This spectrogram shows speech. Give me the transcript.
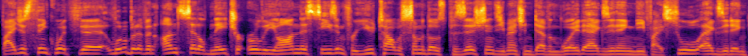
But I just think with the little bit of an unsettled nature early on this season for Utah with some of those positions, you mentioned Devin Lloyd exiting, Nephi Sewell exiting.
